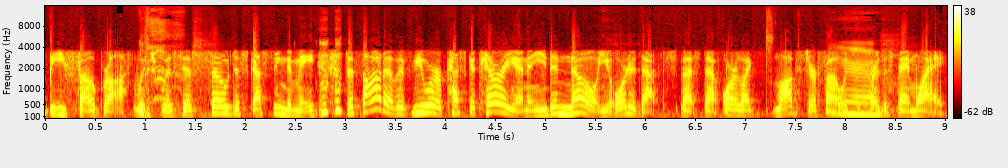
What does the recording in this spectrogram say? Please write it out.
beef pho broth, which was just so disgusting to me. the thought of if you were a pescatarian and you didn't know and you ordered that that stuff, or like lobster pho, which is the same way.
